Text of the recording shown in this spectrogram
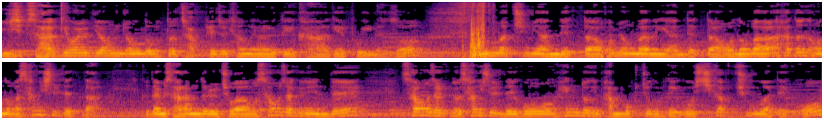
24개월경 정도부터 자폐적 성향을 되게 강하게 보이면서 눈 맞춤이 안 됐다, 호명 반응이 안 됐다, 언어가 하던 언어가 상실됐다. 그 다음에 사람들을 좋아하고 상호작용인데 상호작용 상실되고 행동이 반복적으로 되고 시각 추구가 되고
